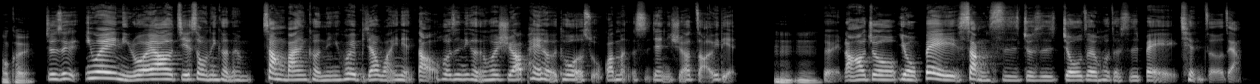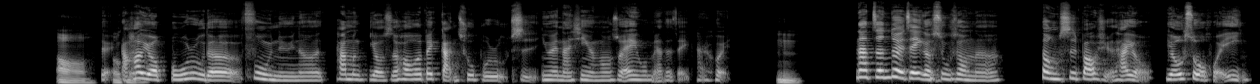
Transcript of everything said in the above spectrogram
OK，就是因为你如果要接送，你可能上班可能会比较晚一点到，或者你可能会需要配合托儿所关门的时间，你需要早一点。嗯嗯，对，然后就有被上司就是纠正或者是被谴责这样。哦，对然后有哺乳的妇女呢，她们有时候会被赶出哺乳室，因为男性员工说：“哎，我们要在这里开会。嗯”那针对这个诉讼呢，动视暴雪它有有所回应，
